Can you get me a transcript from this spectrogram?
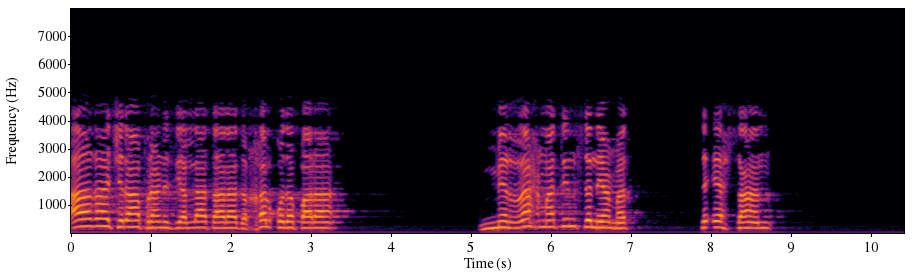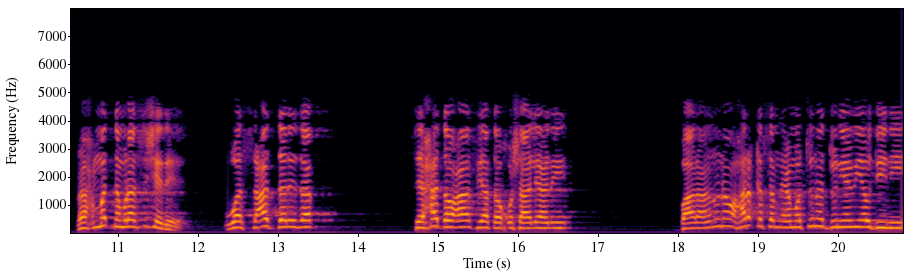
اغه چې را پرانځي الله تعالی د خلقو د پاره من رحمت س نعمت س احسان رحمت نه مراد څه شه دی وسعت د رزق صحت او عافیت او خوشحالي یعنی بارانونه او هر قسم نعمتونه دنیوي او دینی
